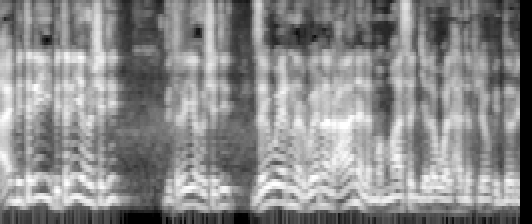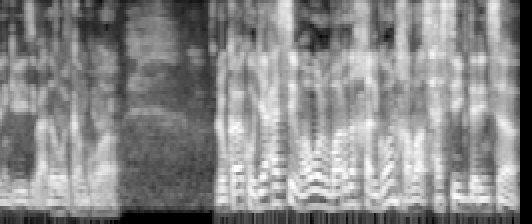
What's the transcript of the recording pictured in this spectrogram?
أي بتريح بتريحه شديد. بتريحه شديد. زي ويرنر. ويرنر عانى لما ما سجل أول هدف له في الدوري الإنجليزي بعد أول كم مباراة. لوكاكو جا حسي أول مباراة دخل جون خلاص حسي يقدر ينسى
